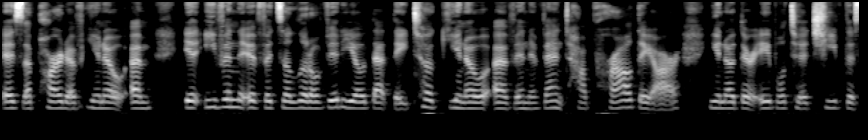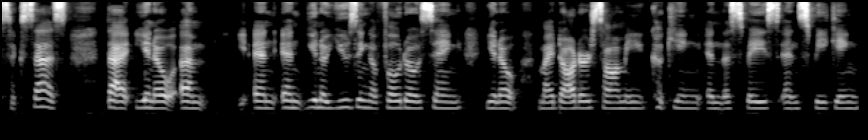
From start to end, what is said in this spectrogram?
is a part of, you know, um, it, even if it's a little video that they took, you know, of an event, how proud they are, you know, they're able to achieve the success that, you know, um, and and you know using a photo saying you know my daughter saw me cooking in the space and speaking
